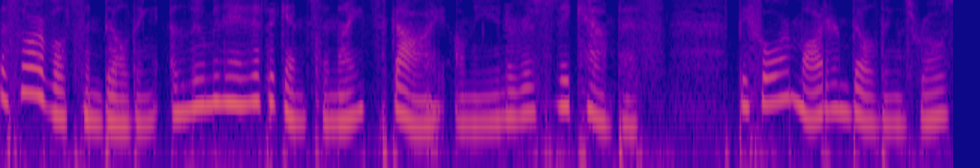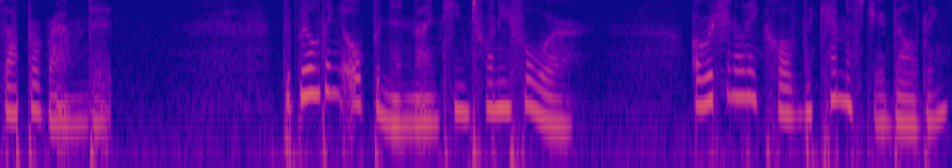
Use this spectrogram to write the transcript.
The Thorvaldson Building illuminated against the night sky on the university campus before modern buildings rose up around it. The building opened in 1924. Originally called the Chemistry Building,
